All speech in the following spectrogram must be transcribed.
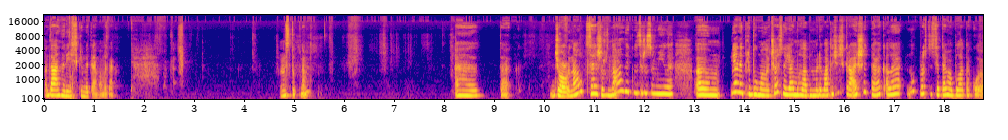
за англійськими темами, так. Наступне. Е, так. Journal. Це журнал, як ви зрозуміли. Ем, я не придумала, чесно, я могла б намалювати щось краще, так, але ну, просто ця тема була такою.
